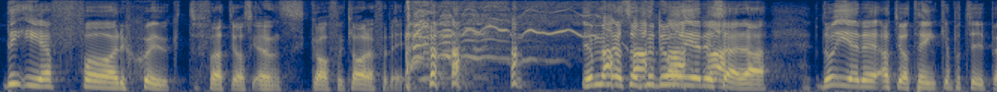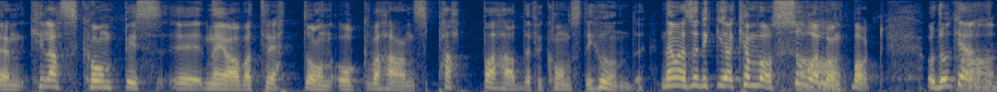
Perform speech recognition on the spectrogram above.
det är för sjukt för att jag ska, ens ska förklara för dig. Ja men alltså för då är det så här, då är det att jag tänker på typ en klasskompis eh, när jag var 13 och vad hans pappa hade för konstig hund. Nej men alltså det, jag kan vara så Ja. långt bort. Och då, kan, Ja.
